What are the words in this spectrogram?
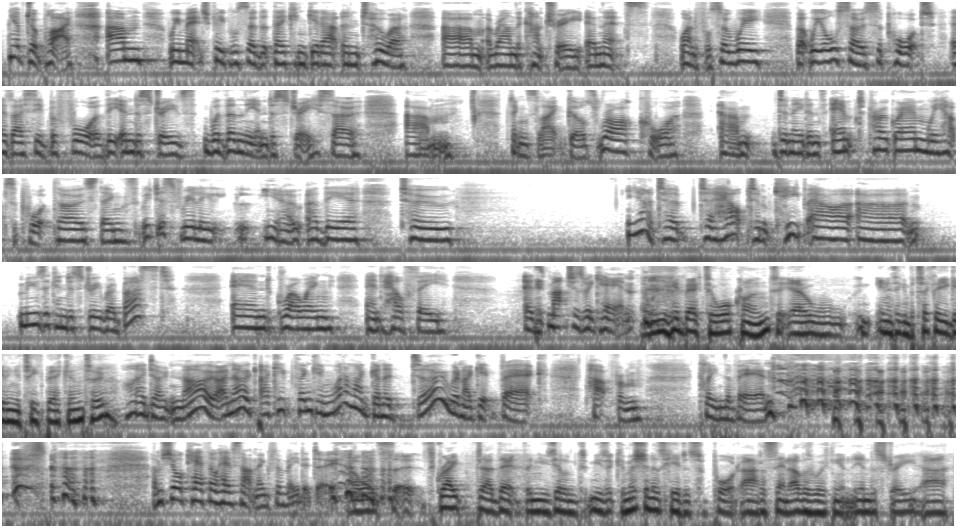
you have to apply. Um, we match people so that they can get out and tour um, around the country, and that's wonderful. So we, but we also support, as I said before, the industries within the industry. So um, things like Girls Rock or um, Dunedin's AMPed program, we help support those things. We just really, you know, are there to yeah, to, to help to keep our uh, music industry robust and growing and healthy as and, much as we can. And when you head back to Auckland, uh, anything in particular you're getting your teeth back into? I don't know. I know. I keep thinking, what am I going to do when I get back, apart from clean the van? I'm sure Kath will have something for me to do. oh, well, it's, it's great uh, that the New Zealand Music Commission is here to support artists and others working in the industry. Uh,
